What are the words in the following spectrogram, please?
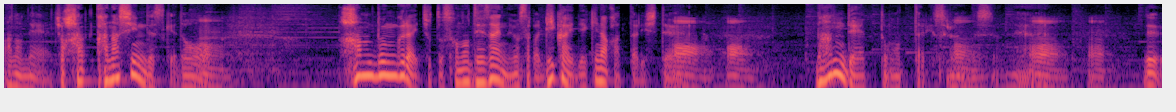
あのねちょ悲しいんですけど、半分ぐらいちょっとそのデザインの良さが理解できなかったりしてなんで？と思ったりするんですよね。で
